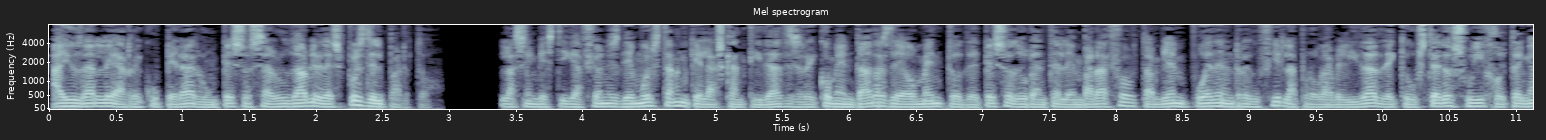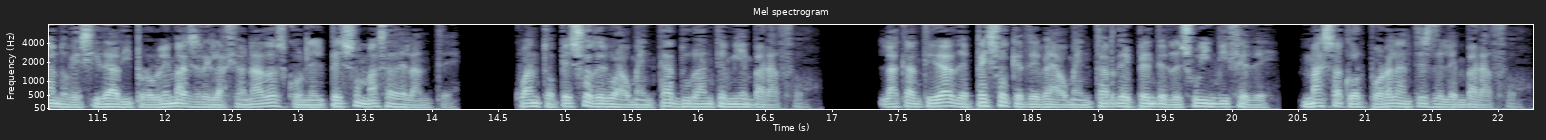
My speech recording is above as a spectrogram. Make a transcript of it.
ayudarle a recuperar un peso saludable después del parto. Las investigaciones demuestran que las cantidades recomendadas de aumento de peso durante el embarazo también pueden reducir la probabilidad de que usted o su hijo tengan obesidad y problemas relacionados con el peso más adelante. ¿Cuánto peso debo aumentar durante mi embarazo? La cantidad de peso que debe aumentar depende de su índice de masa corporal antes del embarazo.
